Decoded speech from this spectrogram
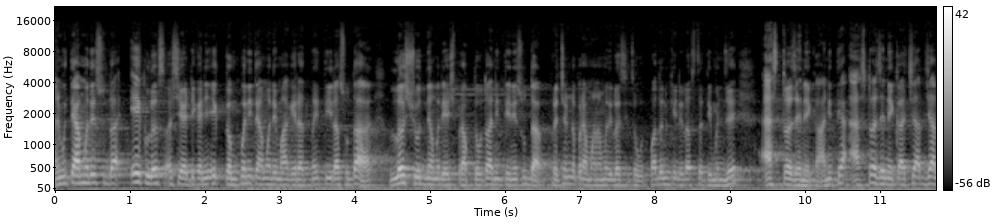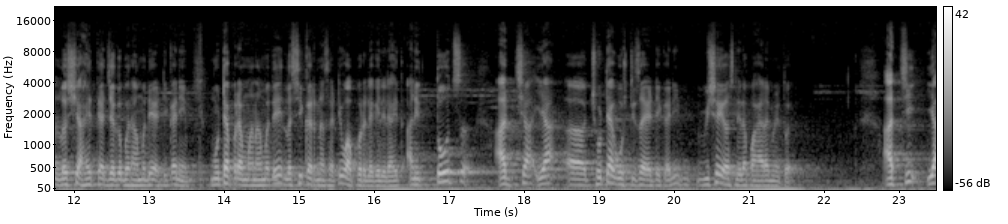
आणि मग त्यामध्ये सुद्धा एक लस अशी या ठिकाणी एक कंपनी त्यामध्ये मागे राहत नाही तिला सुद्धा लस शोधण्यामध्ये यश प्राप्त होतं आणि तिने सुद्धा प्रचंड प्रमाणामध्ये लसीचं उत्पादन केलेलं असतं. ती म्हणजे ॲस्ट्राझेनेका आणि त्या ॲस्ट्राझेनेकाच्या ज्या लशी आहेत त्या जगभरामध्ये या ठिकाणी मोठ्या प्रमाणामध्ये लसीकरणासाठी वापरल्या गेलेल्या आहेत. आणि तोच आजच्या या छोट्या गोष्टीचा या ठिकाणी विषय असलेला पाहायला मिळतो आहे आजची या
